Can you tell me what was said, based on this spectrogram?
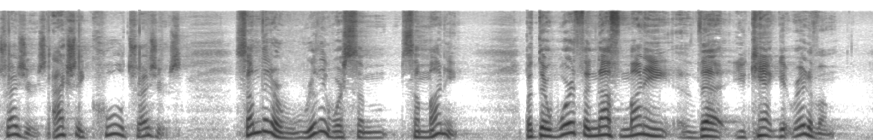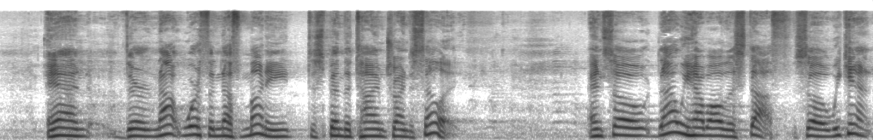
treasures, actually cool treasures. Some that are really worth some, some money, but they're worth enough money that you can't get rid of them. And they're not worth enough money to spend the time trying to sell it. And so now we have all this stuff. So we can't,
